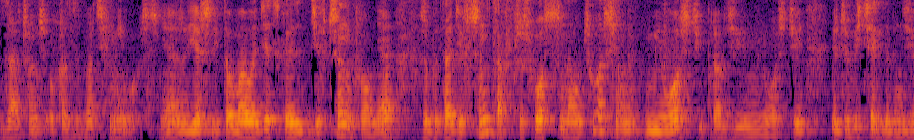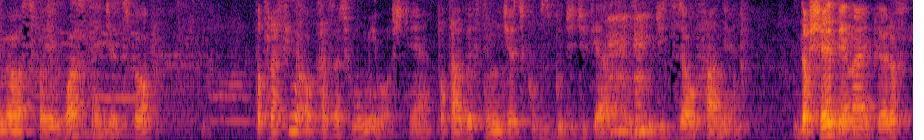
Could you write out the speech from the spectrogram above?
zacząć okazywać miłość. Nie? Jeśli to małe dziecko jest dziewczynką, nie? żeby ta dziewczynka w przyszłości nauczyła się miłości, prawdziwej miłości. I rzeczywiście, gdy będzie miała swoje własne dziecko, potrafiła okazać mu miłość, nie? po to, aby w tym dziecku wzbudzić wiarę, wzbudzić zaufanie. Do siebie najpierw,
